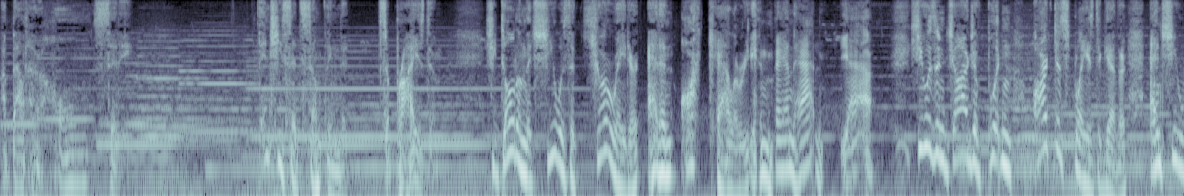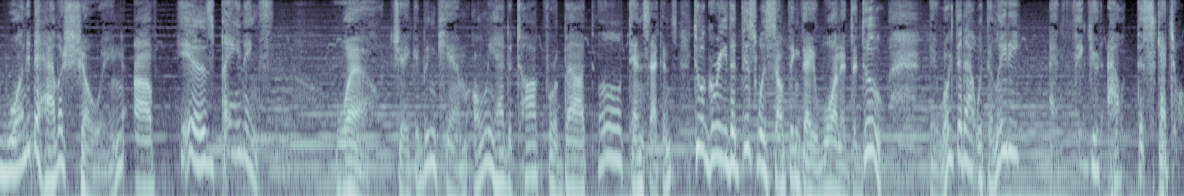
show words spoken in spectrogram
about her home city. Then she said something that surprised him. She told him that she was a curator at an art gallery in Manhattan. Yeah. She was in charge of putting art displays together, and she wanted to have a showing of his paintings. Well, Jacob and Kim only had to talk for about, oh, 10 seconds to agree that this was something they wanted to do. They worked it out with the lady and figured out the schedule.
